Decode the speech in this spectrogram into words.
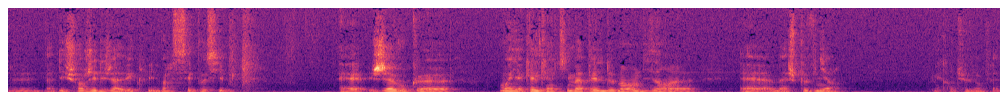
bah, d'échanger déjà avec lui, de voir si c'est possible. Euh, j'avoue que moi, il y a quelqu'un qui m'appelle demain en me disant bah, Je peux venir mais quand tu veux en fait.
